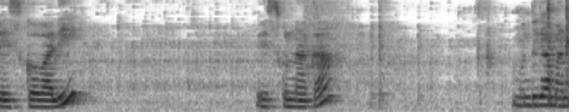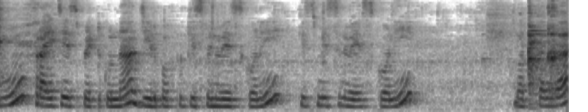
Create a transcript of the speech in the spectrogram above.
వేసుకోవాలి. వేసుకున్నాక ముందుగా మనము ఫ్రై చేసి పెట్టుకున్న జీడిపప్పు కిస్మిని వేసుకొని కిస్మిస్ని వేసుకొని మొత్తంగా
